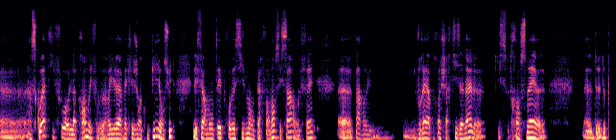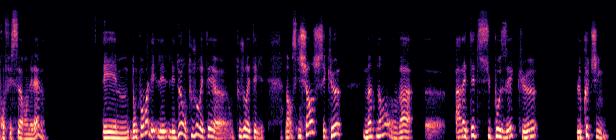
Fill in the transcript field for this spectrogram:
euh, euh, un squat, il faut l'apprendre, il faut arriver à mettre les gens accroupis et ensuite les faire monter progressivement en performance. Et ça, on le fait euh, par une, vraie approche artisanale qui se transmet de, professeur en élève. Et donc pour moi, les, deux ont toujours été, ont toujours été liés. Non, ce qui change, c'est que maintenant, on va arrêter de supposer que le coaching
